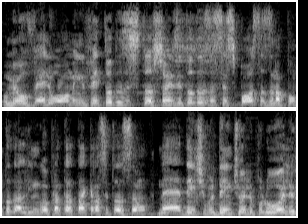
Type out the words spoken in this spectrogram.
o meu velho homem, ver todas as situações e todas as respostas na ponta da língua para tratar aquela situação situação, né? Dente por dente, olho por olho.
